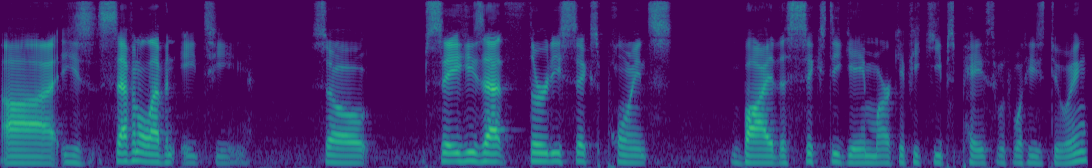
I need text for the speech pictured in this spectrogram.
uh, he's 7 11 18. So say he's at 36 points by the 60 game mark if he keeps pace with what he's doing.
